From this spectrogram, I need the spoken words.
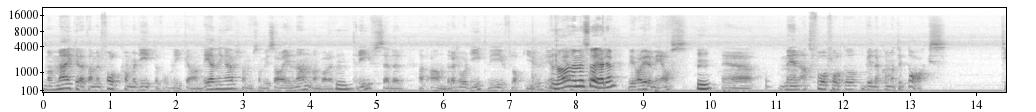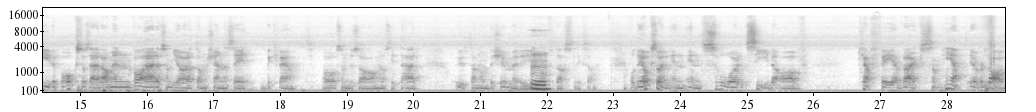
man märker att ja, men folk kommer dit av olika anledningar som, som vi sa innan. Man bara Mm. trivs eller att andra går dit. Vi är ju flockdjur. Ja, men Vi så har- är det. Vi har ju det med oss. Mm. Eh, men att få folk att vilja komma tillbaks tyder på också så här, ja, men vad är det som gör att de känner sig bekvämt? Och som du sa, ja, men att sitta här utan någon bekymmer är ju Mm. oftast liksom. Och det är också en, en, en svår sida av kaféverksamhet överlag.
